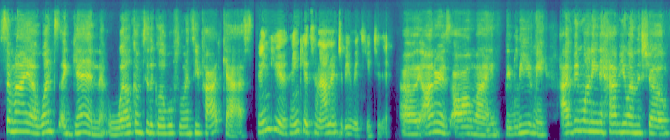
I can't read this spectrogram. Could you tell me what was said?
Soumaya, once again, welcome to the Global Fluency Podcast. Thank you. Thank you. It's an honor to be with you today. Oh, the honor is all mine. Believe me, I've been wanting to have you on the show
